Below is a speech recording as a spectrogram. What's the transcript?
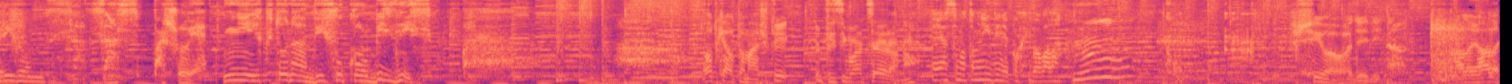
krivom sa zaspašuje. Niekto nám vyfúkol biznis. Odkiaľ to máš? Ty, ty si moja dcera, no? Ja som o tom nikdy nepochybovala. Hmm. Šivavá dedina. Ale, ale.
